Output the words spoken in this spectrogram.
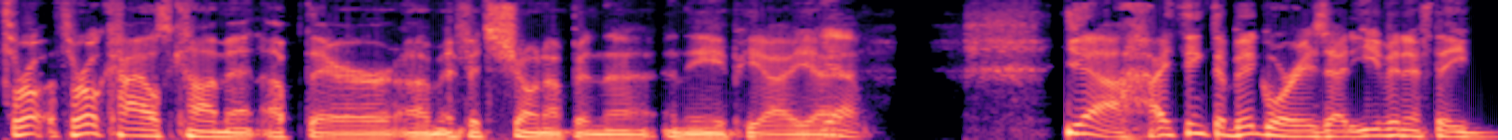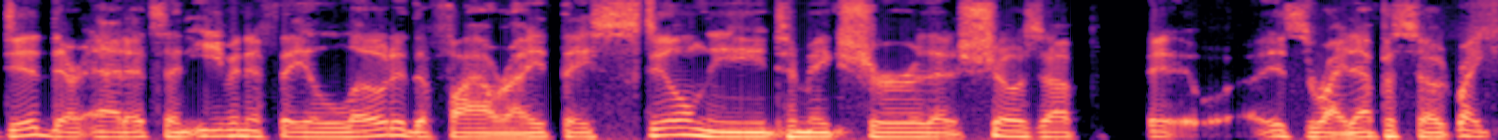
throw, throw Kyle's comment up there. Um, if it's shown up in the, in the API yet. Yeah. Yeah, I think the big worry is that even if they did their edits and even if they loaded the file right, they still need to make sure that it shows up. it- It's the right episode, right?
